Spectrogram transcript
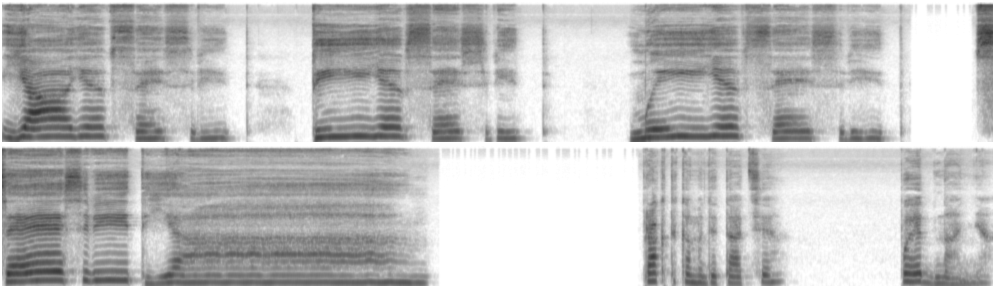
Я є Всесвіт, ти є Всесвіт, ми є Всесвіт, Всесвіт я. Практика медитація поєднання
